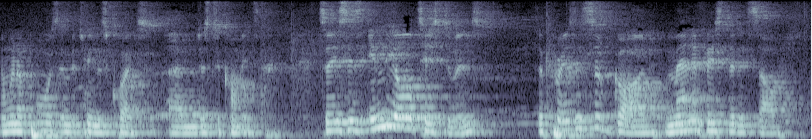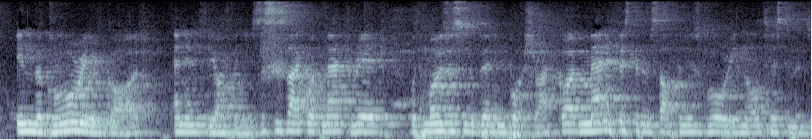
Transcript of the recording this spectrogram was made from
I'm going to pause in between this quote um, just to comment. So it says, in the Old Testament, the presence of God manifested itself in the glory of God and in theophanies. This is like what Matt read with Moses in the burning bush, right? God manifested himself in his glory in the Old Testament.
